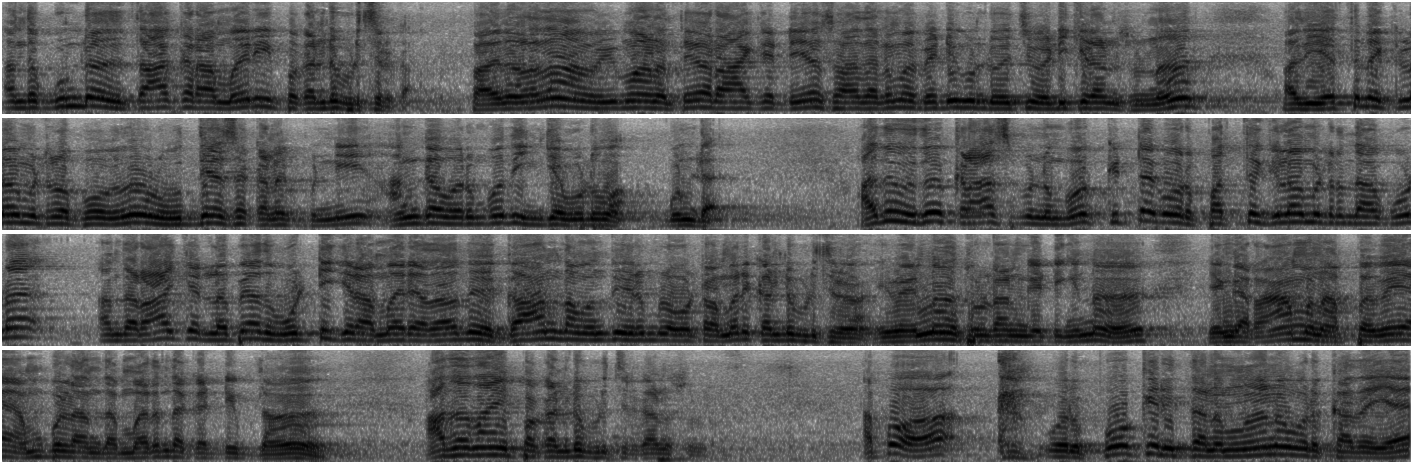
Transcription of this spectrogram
அந்த குண்டு அது தாக்குற மாதிரி இப்போ கண்டுபிடிச்சிருக்கான். இப்போ அதனால தான் விமானத்தையோ ராக்கெட்டையோ சாதாரணமாக வெடிகுண்டு வச்சு வெடிக்கிறான்னு சொன்னால் அது எத்தனை கிலோமீட்டரில் போகுது ஒரு உத்தேச கணக்கு பண்ணி அங்கே வரும்போது இங்கே விடுவான் குண்டை. அது இது கிராஸ் பண்ணும்போது கிட்டக்க ஒரு பத்து கிலோமீட்டர் இருந்தால் கூட அந்த ராக்கெட்டில் போய் அது ஒட்டிக்கிற மாதிரி அதாவது காந்தம் வந்து இரும்பில் ஒட்டுற மாதிரி கண்டுபிடிச்சிருக்கான். இவன் என்ன சொல்கிறான்னு கேட்டிங்கன்னா எங்கள் ராமன் அப்போவே அம்புல அந்த மருந்தை கட்டிவிட்டான். அதை தான் இப்போ கண்டுபிடிச்சிருக்கான்னு சொல்கிறான் அப்போது ஒரு போக்கிரித்தனமான ஒரு கதையை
